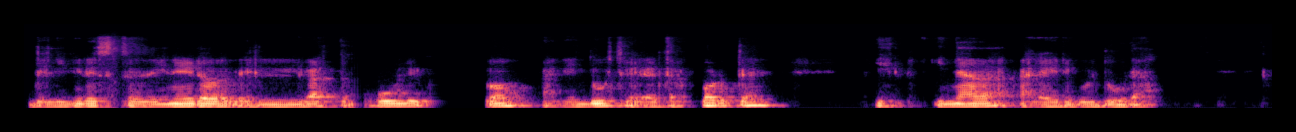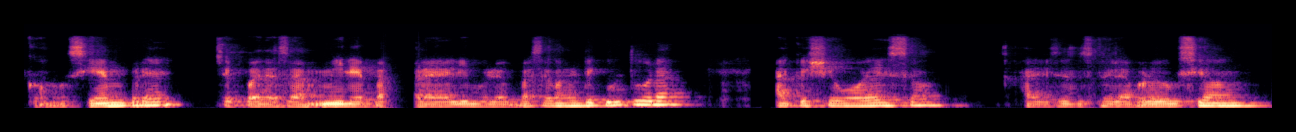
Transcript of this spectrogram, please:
del ingreso de dinero del gasto público a la industria y al transporte y, nada a la agricultura. Como siempre, se puede hacer mire paralelismo lo que pasa con la agricultura, a qué llevó eso, al descenso de la producción,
